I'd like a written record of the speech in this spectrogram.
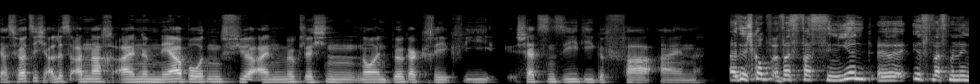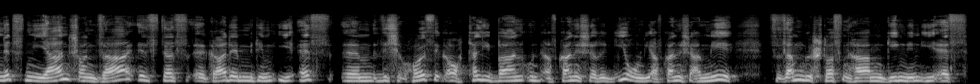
Das hört sich alles an nach einem Nährboden für einen möglichen neuen Bürgerkrieg. Wie schätzen Sie die Gefahr ein? Also ich glaube, was faszinierend äh, ist, was man in den letzten Jahren schon sah, ist, dass äh, gerade mit dem IS ähm, sich häufig auch Taliban und afghanische Regierung, die afghanische Armee zusammengeschlossen haben gegen den IS.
